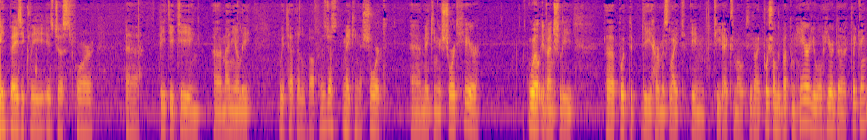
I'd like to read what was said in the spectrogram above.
it basically is just for uh, PTTing uh, manually with that little button. It's just making a short and making a short here will eventually uh, put the, the Hermes Lite in TX mode. If I push on the button here, you will hear the clicking.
